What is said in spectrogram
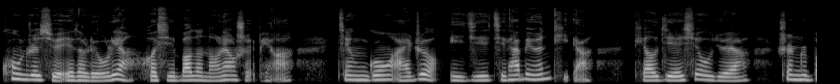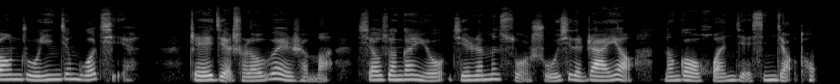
控制血液的流量和细胞的能量水平啊，进攻癌症以及其他病原体啊，调节嗅觉啊，甚至帮助阴茎勃起。这也解释了为什么硝酸甘油及人们所熟悉的炸药能够缓解心绞痛。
